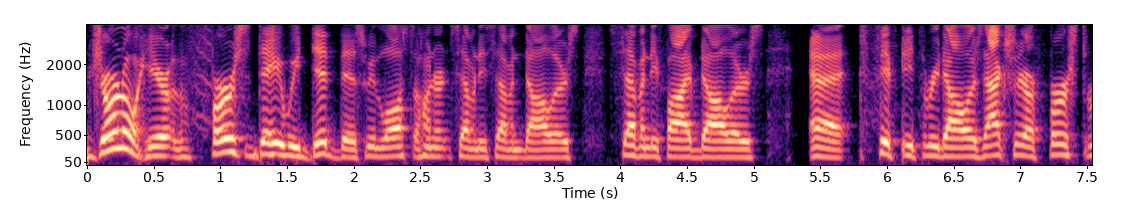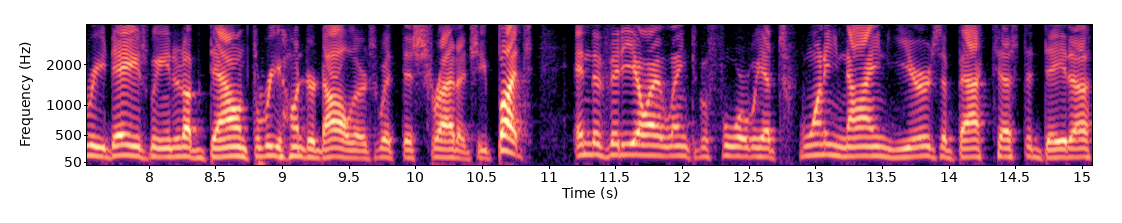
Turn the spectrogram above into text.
journal here, the first day we did this, we lost $177, $75, at $53. Actually, our first three days, we ended up down $300 with this strategy. But in the video I linked before, we had 29 years of back-tested data.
